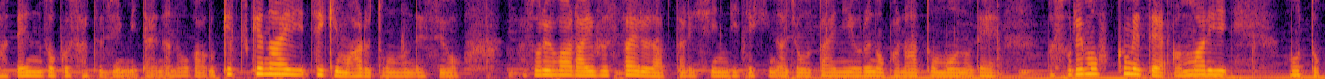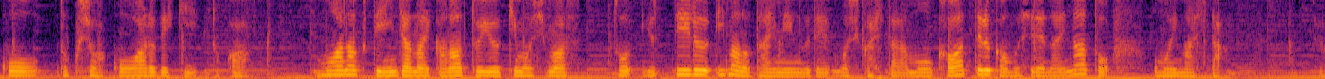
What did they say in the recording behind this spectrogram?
まあ、連続殺人みたいなのが受け付けない時期もあると思うんですよ。それはライフスタイルだったり心理的な状態によるのかなと思うのでまあ、それも含めてあんまりもっとこう読書はこうあるべきとか思わなくていいんじゃないかなという気もします。と言っている今のタイミングでもしかしたらもう変わってるかもしれないなと思いました。じゃ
